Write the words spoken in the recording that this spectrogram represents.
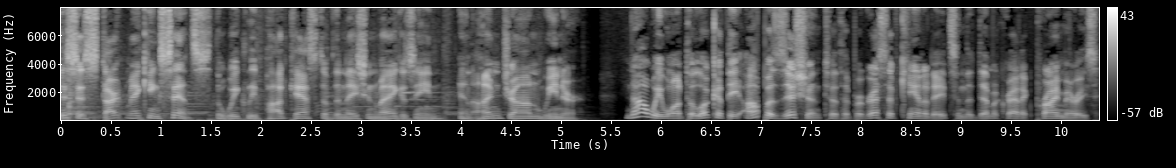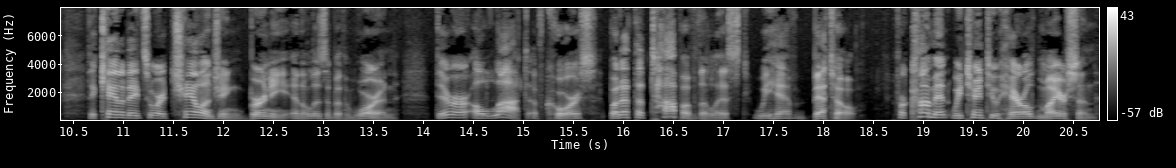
This is Start Making Sense, the weekly podcast of The Nation magazine, and I'm Jon Wiener. Now we want to look at the opposition to the progressive candidates in the Democratic primaries, the candidates who are challenging Bernie and Elizabeth Warren. There are a lot, of course, but at the top of the list we have Beto. For comment, we turn to Harold Meyerson.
